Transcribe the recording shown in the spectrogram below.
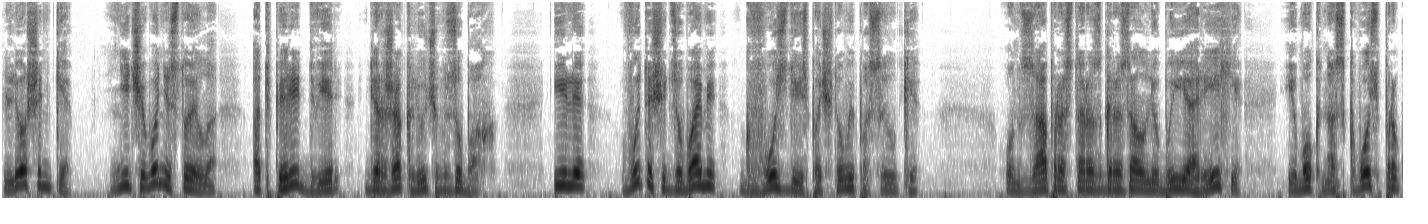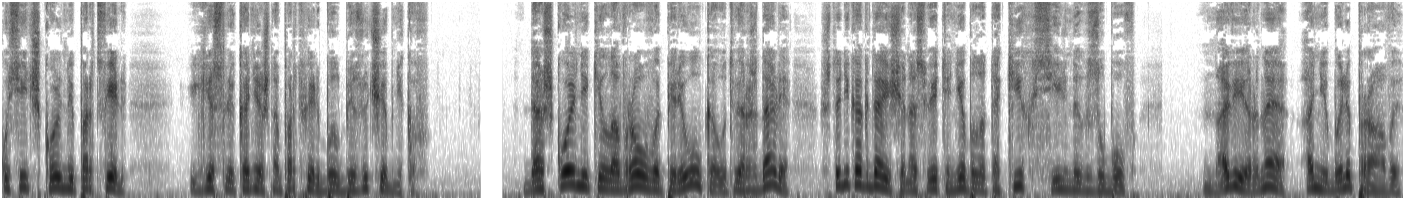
Лешеньке ничего не стоило отпереть дверь, держа ключ в зубах, или вытащить зубами гвозди из почтовой посылки. Он запросто разгрызал любые орехи и мог насквозь прокусить школьный портфель, если, конечно, портфель был без учебников. Дошкольники Лаврового переулка утверждали, что никогда еще на свете не было таких сильных зубов. Наверное, они были правы.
